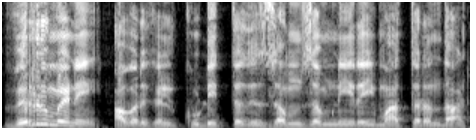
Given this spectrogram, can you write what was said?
வெறுமனே அவர்கள் குடித்தது ஜம்சம் நீரை மாத்திரம்தான்.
